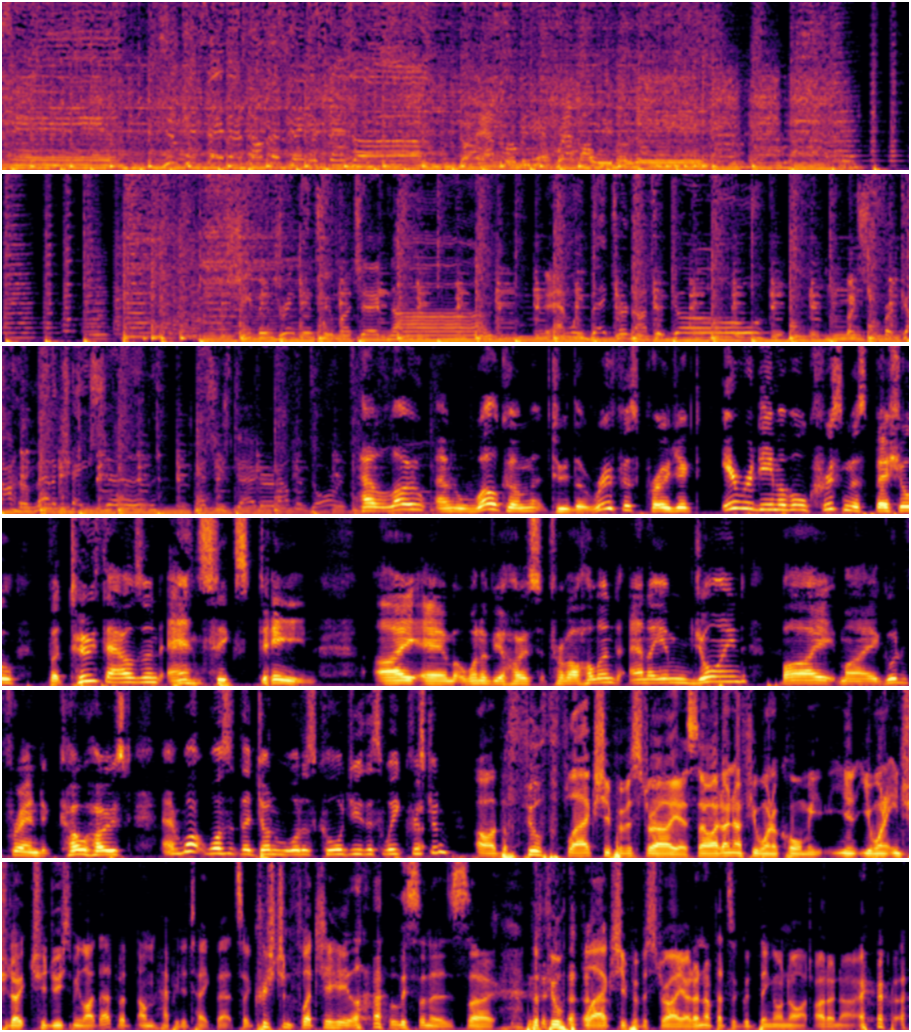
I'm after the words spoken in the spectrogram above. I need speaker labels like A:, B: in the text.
A: You can say there's no such thing as Santa, but as for me and Grandpa, we believe. She'd been drinking too much eggnog, and we begged her not to go. But she forgot her medication, and she staggered out the door. And
B: Hello and welcome to the Rufus Project Irredeemable Christmas Special for 2016. I am one of your hosts, Trevor Holland, and I am joined by my good friend, co-host, and what was it that John Waters called you this week, Christian?
C: Oh, the filth flagship of Australia. So I don't know if you want to call me, you, you want to introdu- introduce me like that, but I'm happy to take that. So Christian Fletcher here, listeners. So the filth flagship of Australia. I don't know if that's a good thing or not. I don't know.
